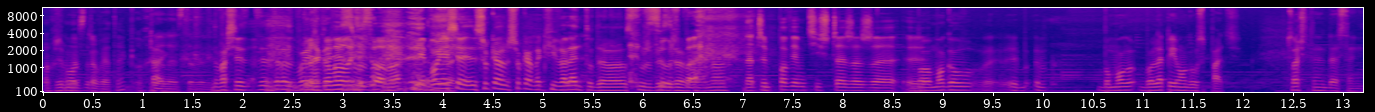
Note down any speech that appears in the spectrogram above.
Ochrona mo- zdrowia, tak? Ochrona zdrowia. No właśnie teraz boję się Brakowało słowa. Nie, boję się, szukam, szukam ekwiwalentu do służby Służba. zdrowia. No. Znaczy, powiem ci szczerze, że... y, Bo mogą, y, y, bo, mogą, bo lepiej mogą spać. Coś w ten deseń.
